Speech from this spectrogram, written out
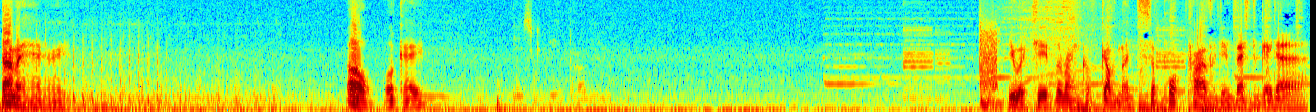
Damn it, Henry. Oh, okay. You achieved the rank of government support private investigator.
